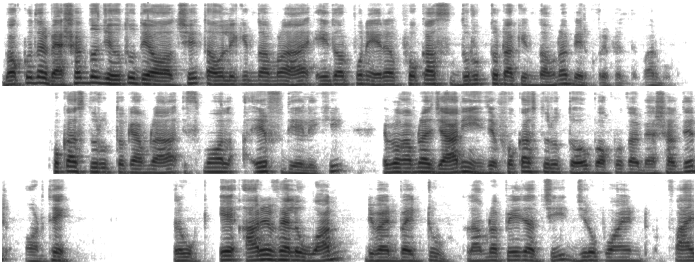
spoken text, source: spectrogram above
বক্রতার ব্যাসার্ধ যেহেতু দেওয়া আছে, তাহলে কিন্তু আমরা এই দর্পণের ফোকাস দূরত্বটা কিন্তু আমরা বের করে ফেলতে পারব। ফোকাস দূরত্বকে আমরা স্মল এফ দিয়ে লিখি এবং আমরা জানি যে ফোকাস দূরত্ব বক্রতার ব্যাসার্ধের অর্ধেক। আর এর value one divide by two তাহলে আমরা পেয়ে যাচ্ছি zero point five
